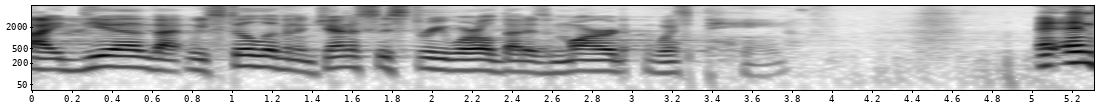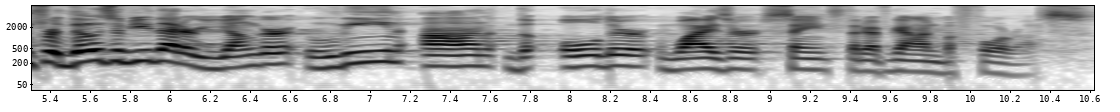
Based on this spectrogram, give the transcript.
idea that we still live in a Genesis 3 world that is marred with pain. And for those of you that are younger, lean on the older, wiser saints that have gone before us.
